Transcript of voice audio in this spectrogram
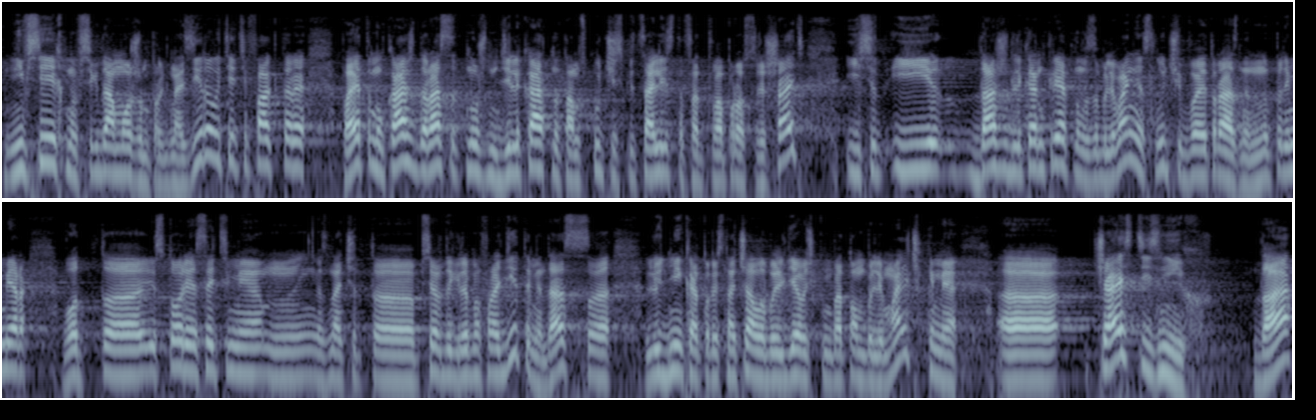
не все их мы всегда можем прогнозировать, эти факторы, поэтому каждый раз это нужно деликатно там с кучей специалистов этот вопрос решать, и, и даже для конкретного заболевания случаи бывают разные. Например, вот э, история с этими, значит, э, псевдогермафродитами, да, с людьми, которые сначала были девочками, потом были мальчиками, э, часть из них, да,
